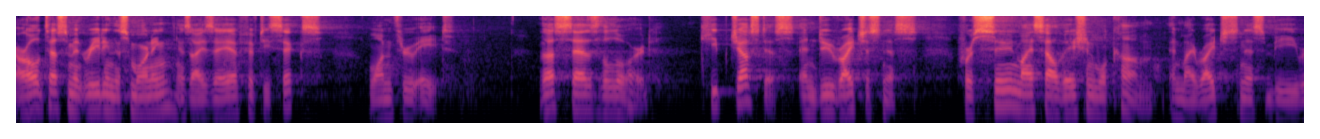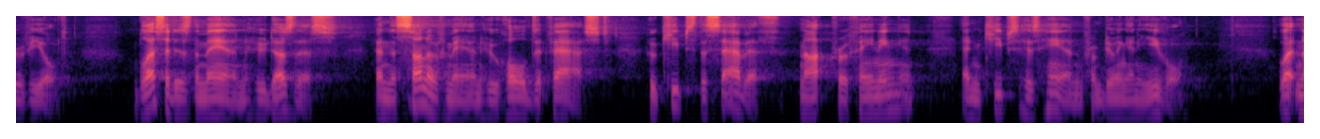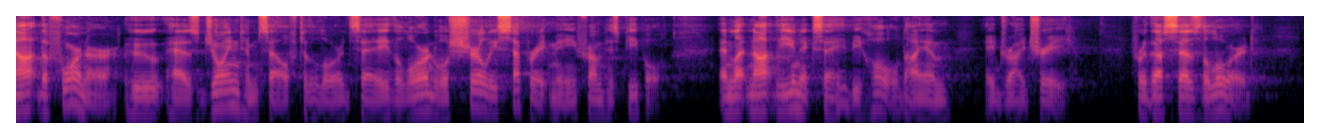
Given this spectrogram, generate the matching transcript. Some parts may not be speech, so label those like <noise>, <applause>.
Our Old Testament reading this morning is Isaiah 56, 1 through 8. Thus says the Lord Keep justice and do righteousness, for soon my salvation will come and my righteousness be revealed. Blessed is the man who does this, and the Son of Man who holds it fast, who keeps the Sabbath, not profaning it, and keeps his hand from doing any evil. Let not the foreigner who has joined himself to the Lord say, The Lord will surely separate me from his people. And let not the eunuch say, Behold, I am a dry tree. For thus says the Lord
